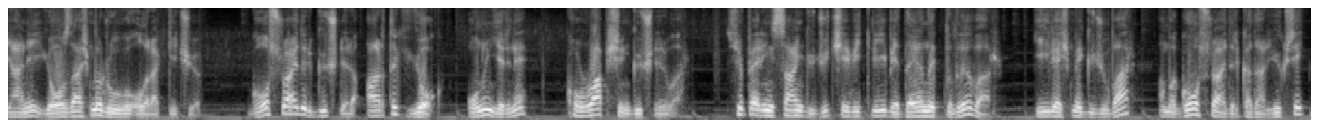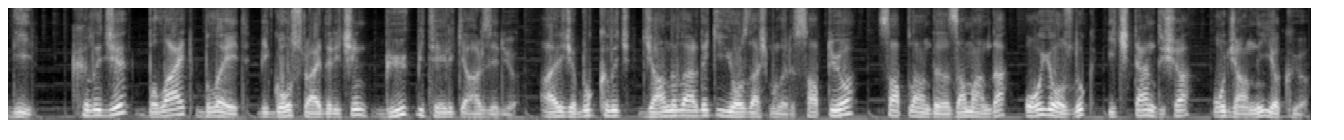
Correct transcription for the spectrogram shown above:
yani yozlaşma ruhu olarak geçiyor. Ghost Rider güçleri artık yok. Onun yerine Corruption güçleri var. Süper insan gücü, çevikliği ve dayanıklılığı var. İyileşme gücü var ama Ghost Rider kadar yüksek değil. Kılıcı Blight Blade bir Ghost Rider için büyük bir tehlike arz ediyor. Ayrıca bu kılıç canlılardaki yozlaşmaları saplıyor. Saplandığı zaman da o yozluk içten dışa o canlıyı yakıyor.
